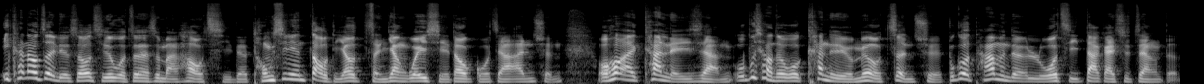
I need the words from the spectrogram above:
一看到这里的时候，其实我真的是蛮好奇的，同性恋到底要怎样威胁到国家安全？我后来看了一下，我不晓得我看的有没有正确，不过他们的逻辑大概是这样的：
